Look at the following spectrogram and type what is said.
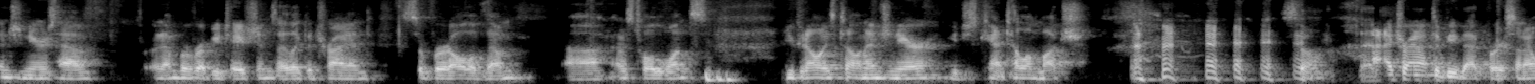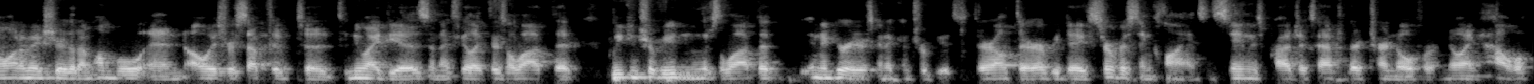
engineers have a number of reputations. I like to try and subvert all of them. Uh, I was told once, you can always tell an engineer, you just can't tell them much. so I try not to be that person. I want to make sure that I'm humble and always receptive to, to new ideas. And I feel like there's a lot that we contribute, and there's a lot that integrator is going to contribute. They're out there every day servicing clients and seeing these projects after they're turned over, knowing how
